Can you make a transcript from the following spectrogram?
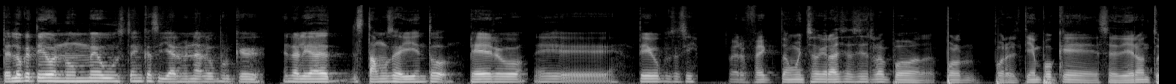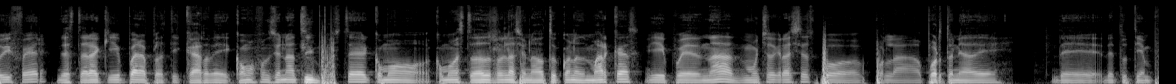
es lo que te digo, no me gusta encasillarme en algo porque en realidad estamos ahí en todo, pero eh, te digo, pues así. Perfecto, muchas gracias Isra por, por, el tiempo que se dieron tú y Fer de estar aquí para platicar de cómo funciona Booster, cómo, cómo estás relacionado tú con las marcas y pues nada, muchas gracias por, la oportunidad de, de, tu tiempo.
